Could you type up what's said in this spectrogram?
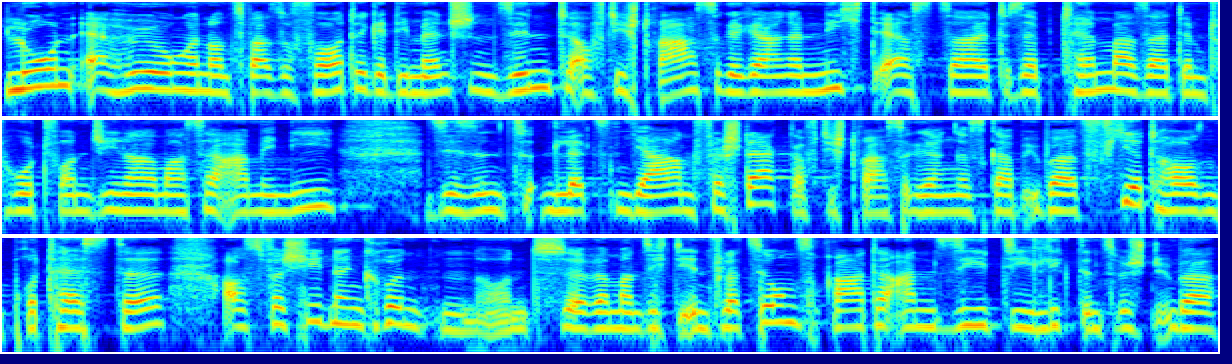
Lohnerhöhungen und zwar sofortige. Die Menschen sind auf die Straße gegangen, nicht erst seit September, seit dem Tod von Gina Massa Amini. Sie sind in den letzten Jahren verstärkt auf die Straße gegangen. Es gab über 4000 Proteste aus verschiedenen Gründen. Und äh, wenn man sich die Inflationsrate ansieht, die liegt inzwischen über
